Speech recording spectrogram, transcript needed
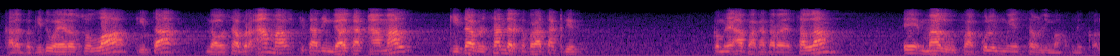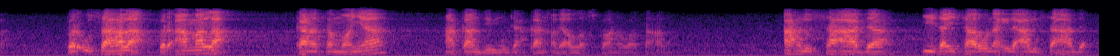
Kalau begitu wahai Rasulullah, kita nggak usah beramal, kita tinggalkan amal, kita bersandar kepada takdir. Kemudian apa kata Rasulullah? Eh malu fakulun muyassarun lima khuliqala. Berusahalah, beramallah karena semuanya akan dimudahkan oleh Allah Subhanahu wa taala. Ahlus sa'ada, iza isaruna ila ahli sa'ada.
